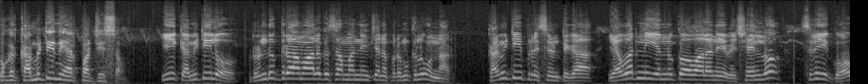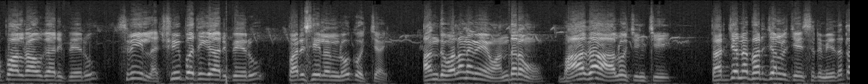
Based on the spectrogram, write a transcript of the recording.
ఒక కమిటీని ఏర్పాటు చేశాం. ఈ కమిటీలో రెండు గ్రామాలకు సంబంధించిన ప్రముఖులు ఉన్నారు. కమిటీ ప్రెసిడెంట్గా ఎవరిని ఎన్నుకోవాలనే విషయంలో శ్రీ గోపాలరావు గారి పేరు శ్రీ లక్ష్మీపతి గారి పేరు పరిశీలనలోకి వచ్చాయి. అందువలన మేమందరం బాగా ఆలోచించి తర్జన భర్జనలు చేసిన మీదట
